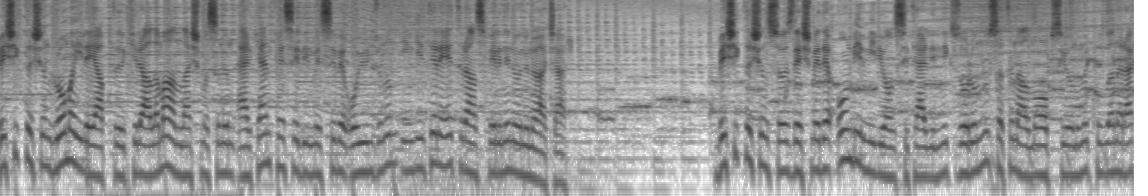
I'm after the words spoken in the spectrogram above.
Beşiktaş'ın Roma ile yaptığı kiralama anlaşmasının erken feshedilmesi ve oyuncunun İngiltere'ye transferinin önünü açar. Beşiktaş'ın sözleşmede 11 milyon sterlinlik zorunlu satın alma opsiyonunu kullanarak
